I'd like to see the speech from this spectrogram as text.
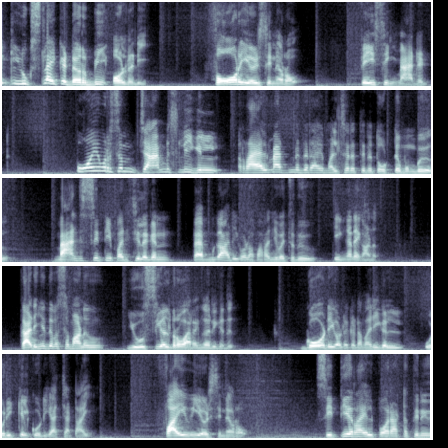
It looks like a derby already four years in a row facing മാഡഡ് പോയ വർഷം ചാമ്പ്യൻസ് ലീഗിൽ റയൽ മാഡ്രിഡിനെതിരായ മത്സരത്തിന് തൊട്ട് മുമ്പ് മാഞ്ചസ്റ്റർ സിറ്റി പരിശീലകൻ പെബ്ഗാഡിയോള പറഞ്ഞു വെച്ചത് ഇങ്ങനെയാണ് കഴിഞ്ഞ ദിവസമാണ് യു സി എൽ ഡ്രോ അരങ്ങേറിയത്. ഗോഡയോടെ വരികൾ ഒരിക്കൽ കൂടി അച്ചട്ടായി. Five years in a row City Real പോരാട്ടത്തിന്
